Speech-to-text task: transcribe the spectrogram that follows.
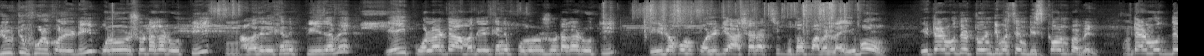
বিউটিফুল কোয়ালিটি পনেরোশো টাকা রতি আমাদের এখানে পেয়ে যাবে। এই পলাটা আমাদের এখানে পনেরোশো টাকা রতি এইরকম কোয়ালিটি আশা রাখছি কোথাও পাবেন না। এবং এটার মধ্যে টোয়েন্টি পার্সেন্ট ডিসকাউন্ট পাবেন। এটার মধ্যে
